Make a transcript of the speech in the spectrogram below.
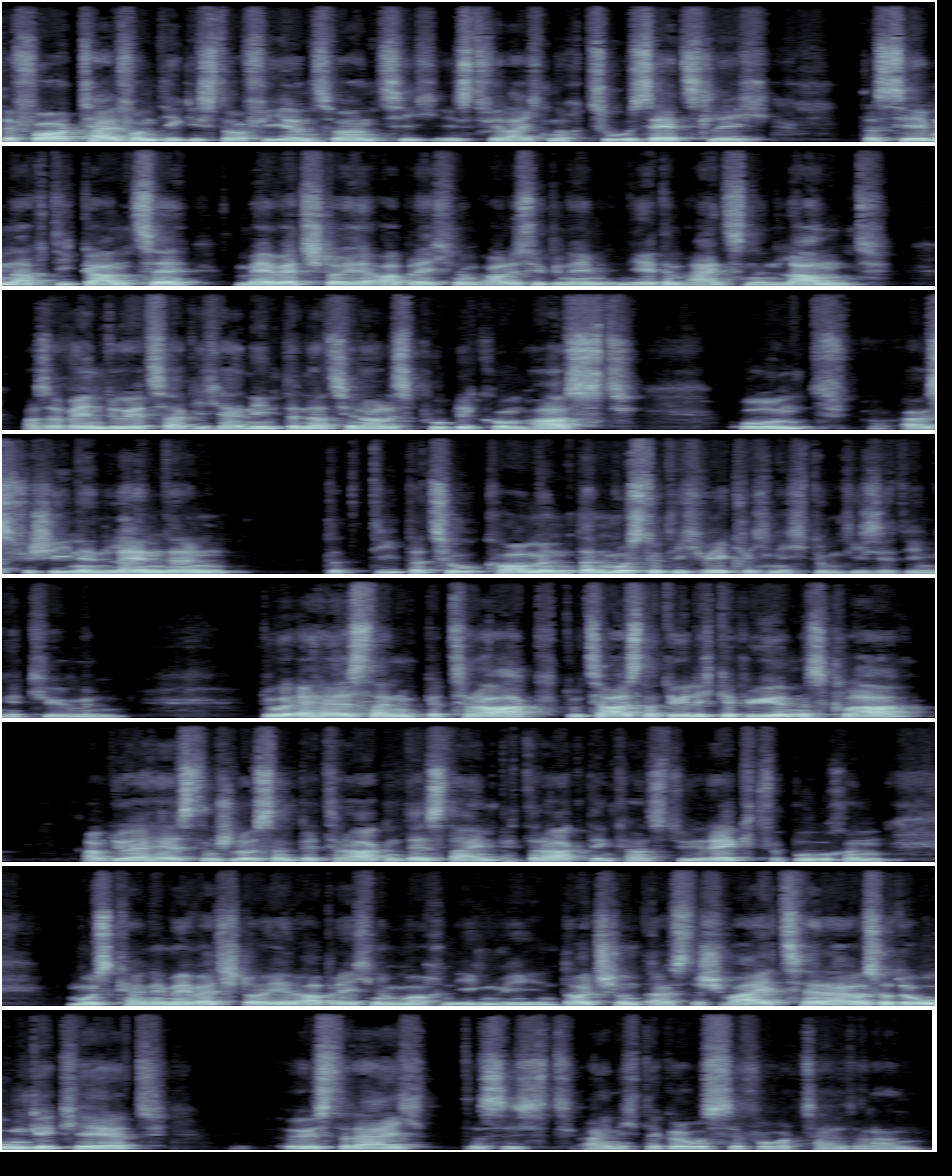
Der Vorteil von Digistore 24 ist vielleicht noch zusätzlich, dass sie eben auch die ganze Mehrwertsteuerabrechnung alles übernehmen in jedem einzelnen Land. Also wenn du jetzt, sage ich, ein internationales Publikum hast und aus verschiedenen Ländern, die dazukommen, dann musst du dich wirklich nicht um diese Dinge kümmern. Du erhältst einen Betrag, du zahlst natürlich Gebühren, ist klar, aber du erhältst am Schluss einen Betrag und das ist dein Betrag, den kannst du direkt verbuchen, musst keine Mehrwertsteuerabrechnung machen, irgendwie in Deutschland aus der Schweiz heraus oder umgekehrt, Österreich. Das ist eigentlich der große Vorteil daran.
